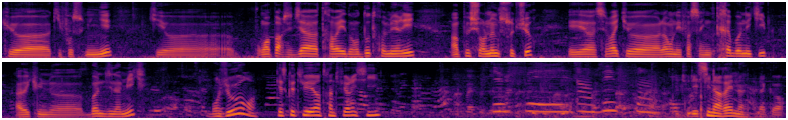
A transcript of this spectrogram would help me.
qu'il faut souligner. Qui est, euh, pour ma part, j'ai déjà travaillé dans d'autres mairies, un peu sur la même structure. Et euh, c'est vrai que euh, là, on est face à une très bonne équipe, avec une euh, bonne dynamique. Bonjour, qu'est-ce que tu es en train de faire ici? Tu dessines un renne, d'accord.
